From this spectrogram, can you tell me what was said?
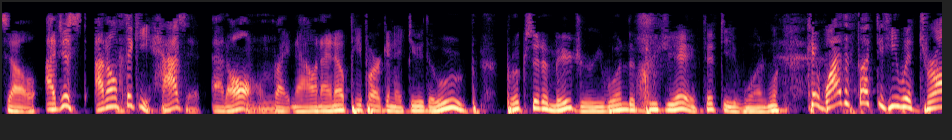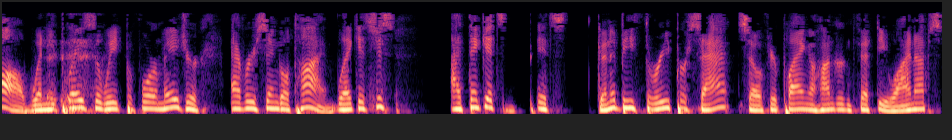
So I just, I don't think he has it at all Mhm. now. And I know people are going to do the, ooh, Brooks at a major. He won the PGA 51. Okay. Why the fuck did he withdraw when he plays the week before a major every single time? Like it's just, I think it's, it's going to be 3%. So if you're playing 150 lineups,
